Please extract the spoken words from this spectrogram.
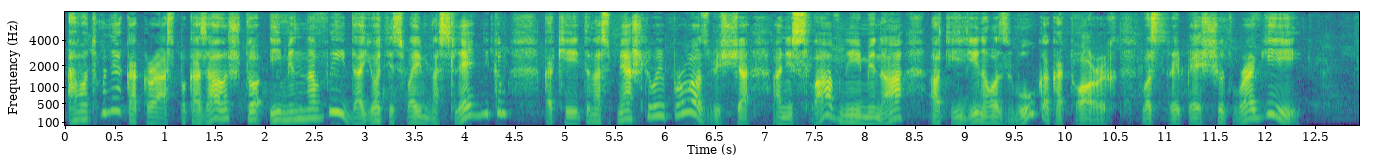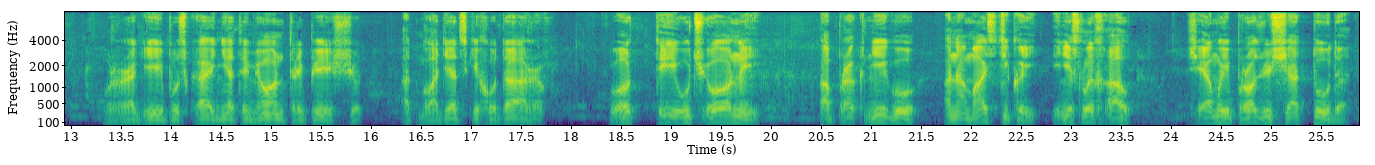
А вот мне как раз показалось, что именно вы даете своим наследникам какие-то насмешливые прозвища, а не славные имена, от единого звука которых вострепещут враги. Враги пускай нет имен трепещут от молодецких ударов. Вот ты ученый, а про книгу аномастикой и не слыхал. Все мои прозвища оттуда —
